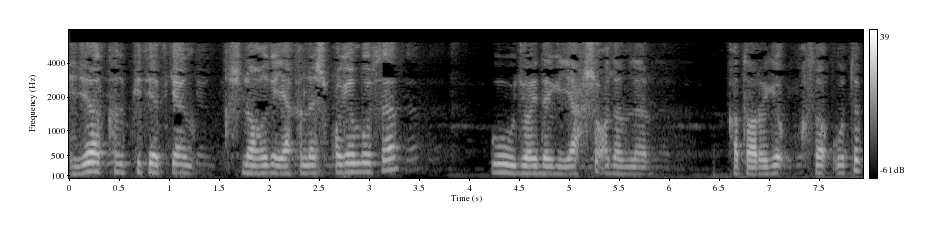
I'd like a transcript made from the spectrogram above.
hijrat qilib ketayotgan qishlog'iga yaqinlashib qolgan bo'lsa u joydagi yaxshi odamlar qatoriga hisob o'tib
